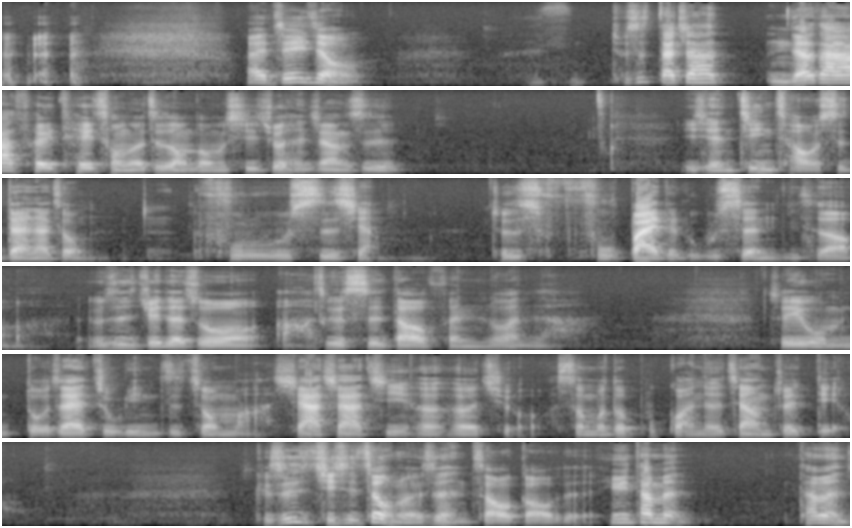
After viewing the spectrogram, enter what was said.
哎，这一种就是大家你知道大家推推崇的这种东西，就很像是以前晋朝时代那种腐儒思想，就是腐败的儒生，你知道吗？就是觉得说啊，这个世道纷乱啦，所以我们躲在竹林之中嘛，下下棋喝喝酒，什么都不管的，这样最屌。可是其实这种人是很糟糕的，因为他们他们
